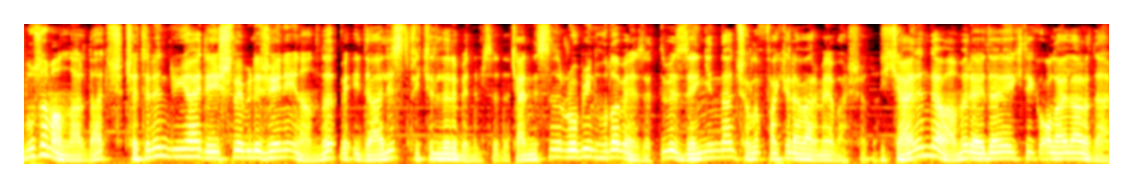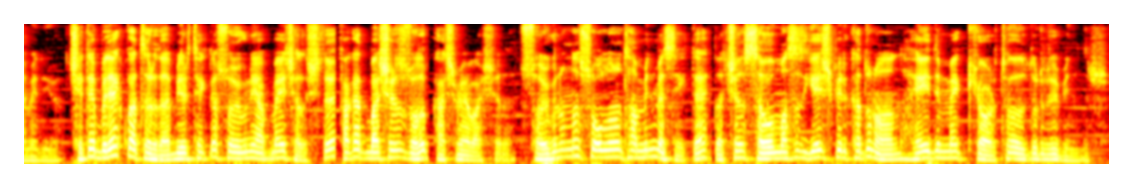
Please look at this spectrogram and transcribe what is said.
Bu zamanlar Dutch, çetenin dünyayı değiştirebileceğine inandı ve idealist fikirleri benimsedi. Kendisini Robin Hood'a benzetti ve zenginden çalıp fakire vermeye başladı. Hikayenin devamı RDR2'deki olaylarla devam ediyor. Çete Blackwater'da bir tekne soygunu yapmaya çalıştı fakat başarısız olup kaçmaya başladı. Soygunun nasıl olduğunu tam bilmesek de Dutch'ın savunmasız genç bir kadın olan Hayden McCourt'u öldürdüğü bilinir.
